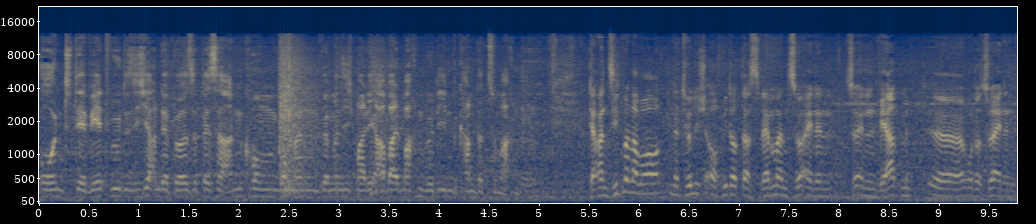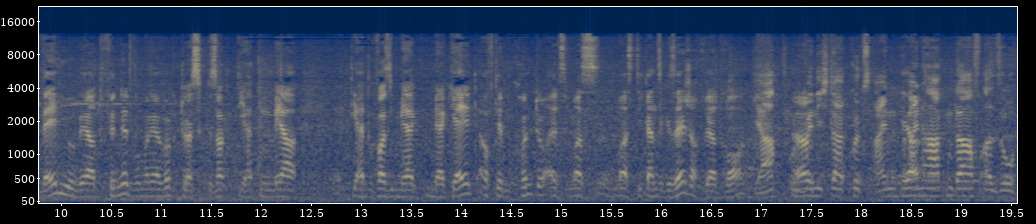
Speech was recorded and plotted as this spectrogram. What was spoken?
Und der Wert würde sicher an der Börse besser ankommen, wenn man, wenn man sich mal die Arbeit machen würde, ihn bekannter zu machen. Daran sieht man aber natürlich auch wieder, dass wenn man so einen, so einen Wert mit, äh, oder so einen Value-Wert findet, wo man ja wirklich, du hast gesagt, die hatten mehr, die hatten quasi mehr, mehr Geld auf dem Konto, als was, was die ganze Gesellschaft wert war. Ja, und ja. wenn ich da kurz ein, ja. einhaken darf, also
